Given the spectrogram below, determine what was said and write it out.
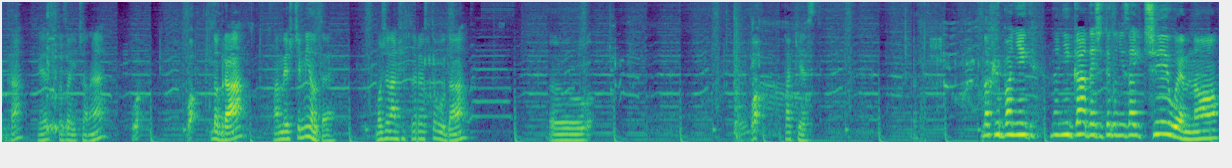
Dobra, jest to zaliczone. Dobra, mamy jeszcze minutę. Może nam się teraz to uda. O, tak jest. No chyba nie, no nie gadaj, że tego nie zaliczyłem, no.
